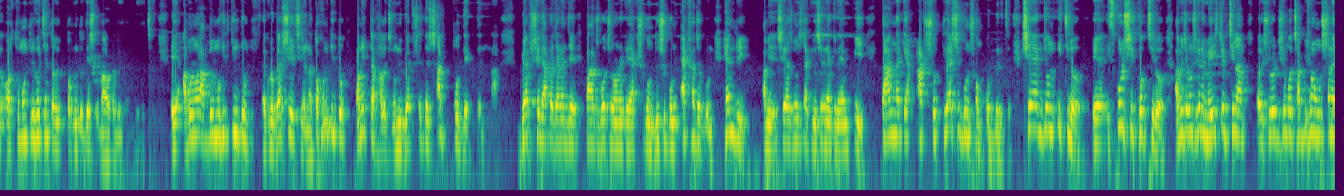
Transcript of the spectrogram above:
অর্থমন্ত্রী হয়েছেন তখন- তো দেশের বারোটা বেজেছে এই আবুল মাল আব্দুল মুহিত কিন্তু কোনো ব্যবসায়ী ছিলেন না, তখন কিন্তু অনেকটা ভালো ছিলেন, উনি ব্যবসায়ীদের স্বার্থ দেখতেন না। ব্যবসায়ী আপনারা জানেন যে পাঁচ বছর অনেকে একশো গুণ, দুশো গুণ, এক হাজার গুণ, হেনরি, আমি সিরাজগঞ্জ চাকরি সেখানে একজন এমপি তার নাকি আটশো তিরাশি গুণ সম্পদ বেড়েছে। সে একজন ই ছিল স্কুল শিক্ষক ছিল। আমি যখন সেখানে ম্যাজিস্ট্রেট ছিলাম, ওই ষোলো ডিসেম্বর, ছাব্বিশ অনুষ্ঠানে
